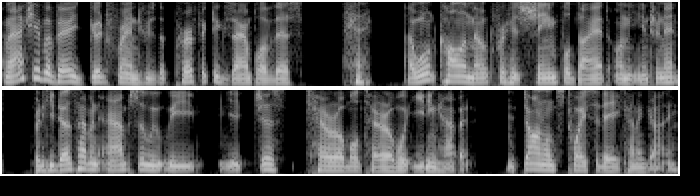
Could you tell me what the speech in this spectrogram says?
And I actually have a very good friend who's the perfect example of this. I won't call him out for his shameful diet on the internet, but he does have an absolutely just terrible, terrible eating habit. McDonald's twice a day kind of guy.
